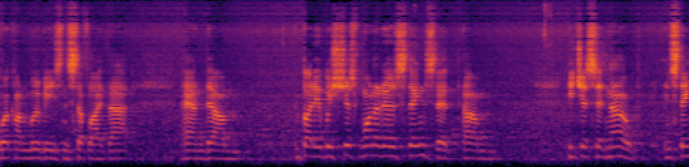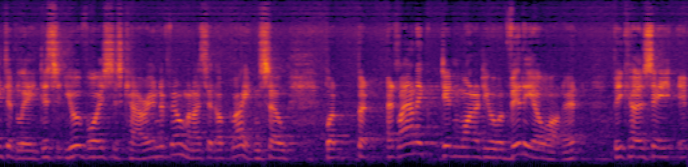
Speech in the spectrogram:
work on movies and stuff like that. And um, but it was just one of those things that um, he just said no instinctively. This your voice is carrying the film, and I said, oh great. And so, but but Atlantic didn't want to do a video on it because they. It,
